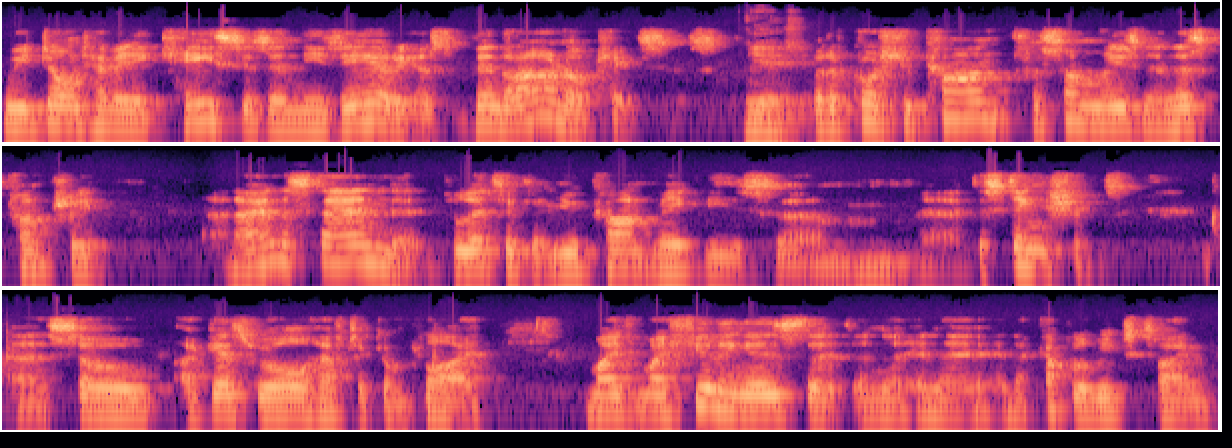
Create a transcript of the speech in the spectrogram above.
we don't have any cases in these areas, then there are no cases. Yes. But of course, you can't, for some reason, in this country, and I understand it politically, you can't make these um, uh, distinctions. Uh, so I guess we all have to comply. My, my feeling is that in a, in, a, in a couple of weeks' time,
